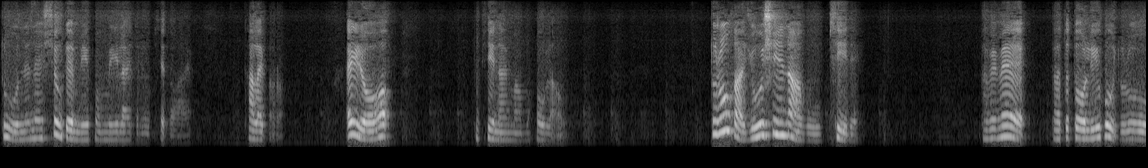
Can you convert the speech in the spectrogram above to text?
သူ့ကိုနည်းနည်းရှုပ်တဲ့မေးခွန်းမေးလိုက်တယ်လို့ဖြစ်သွားတယ်ထားလိုက်ပါတော့အဲ့ဒီတော့သူဖြေနိုင်မှာမဟုတ်လောက်ဘူးသူတို့ကရိုးရှင်းတာကိုဖြေတယ်ဒါပေမဲ့ဒါတော်တော်လေးကိုသူတို့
